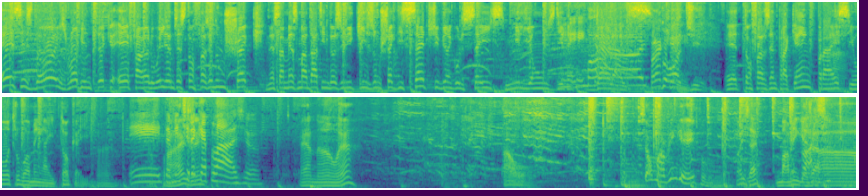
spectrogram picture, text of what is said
esses dois, Robin Thicke e Pharrell Williams, estão fazendo um cheque nessa mesma data em 2015, um cheque de 7,6 milhões de dólares. Pra quem? God. Estão fazendo pra quem? Pra esse outro homem aí. Toca aí. Eita, Rapaz, mentira hein? que é plágio. É, não, é? Au. Isso é o Marvin Gaye, pô. Pois é, Marvin Gaye já,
